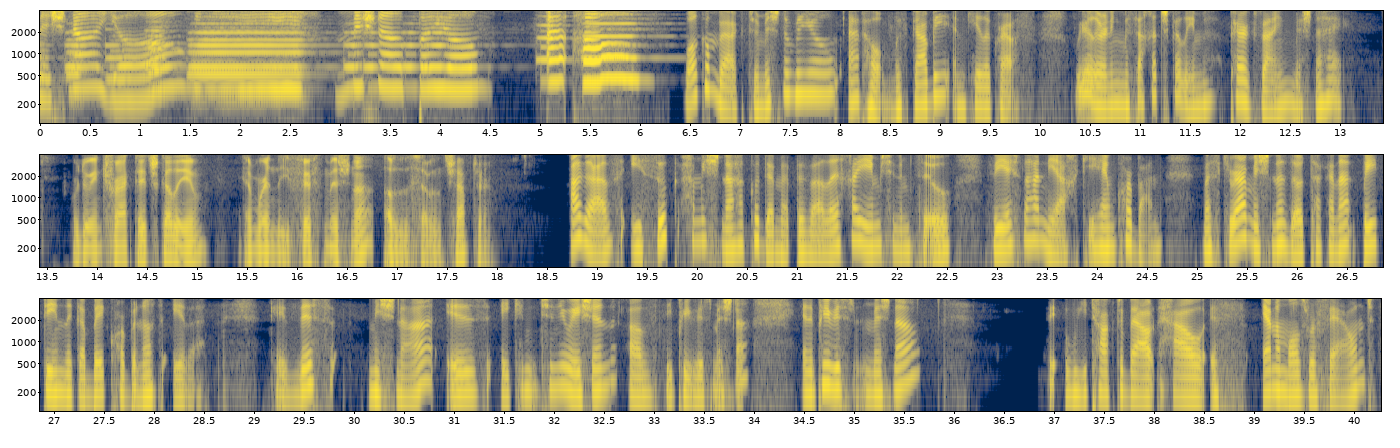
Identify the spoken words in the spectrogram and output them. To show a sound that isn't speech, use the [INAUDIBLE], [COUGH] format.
Mishnah Yomi, Mishnah Bayom at home. Welcome back to Mishnah B'Yom at Home with Gabi and Kayla Kraus. We are learning Masachet Shkalim, Perek Zayin, Mishnah Hey. We're doing Tractate Shkalim, and we're in the fifth Mishnah of the seventh chapter. אגב, עיסוק המשנה הקודמת בבעלי חיים שנמצאו ויש להניח כי הם קורבן, מזכירה משנה זו תקנת בית דין לגבי קורבנות אלה. Okay, this Mishnah is a continuation of the previous Mishnah. In the previous Mishnah, we talked about how if animals were found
